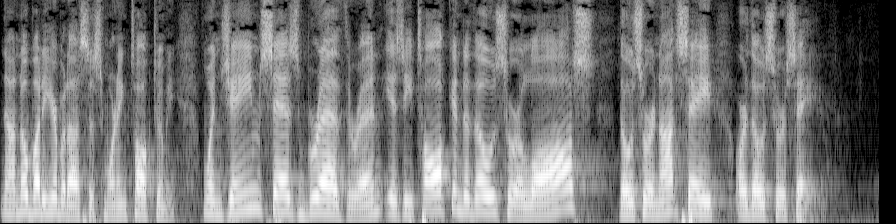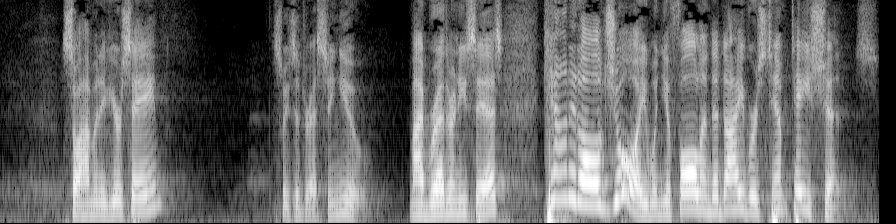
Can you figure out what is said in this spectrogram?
now nobody here but us this morning, talk to me. When James says brethren, is he talking to those who are lost, those who are not saved, or those who are saved? So, how many of you are saved? So, he's addressing you. My brethren, he says, count it all joy when you fall into divers temptations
